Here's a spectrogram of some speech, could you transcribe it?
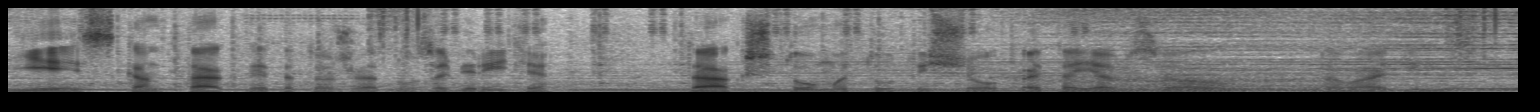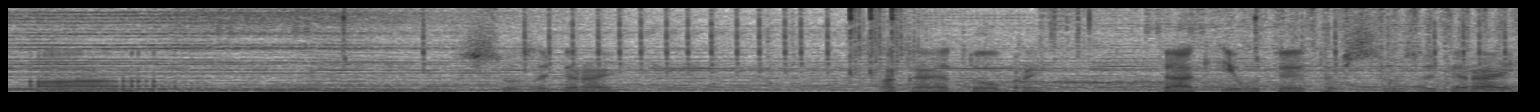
Есть контакт. Это тоже одну заберите. Так, что мы тут еще? Это я взял... Давай, один. А, ну, все, забирай. Пока я добрый. Так, и вот это все забирай.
